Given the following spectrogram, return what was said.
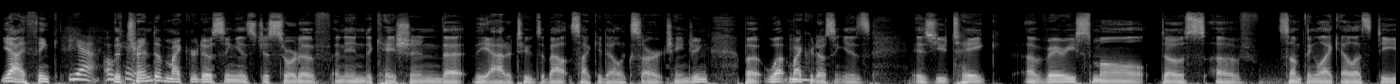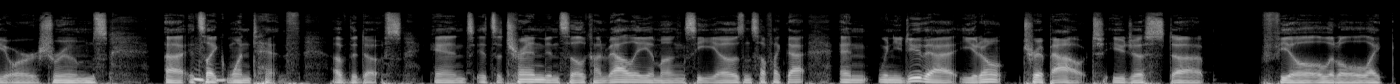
yeah I think Yeah. Okay. The trend of microdosing is just sort of an indication that the attitudes about psychedelics are changing. But what microdosing is, is you take a very small dose of something like LSD or shrooms. Uh, it's like one tenth of the dose. And it's a trend in Silicon Valley among CEOs and stuff like that. And when you do that, you don't trip out. You just uh, feel a little like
